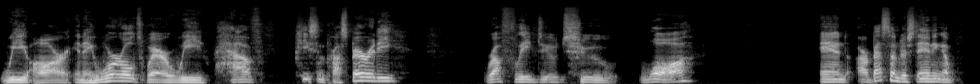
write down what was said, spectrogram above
we are in a world where we have peace and prosperity, roughly due to law. And our best understanding of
